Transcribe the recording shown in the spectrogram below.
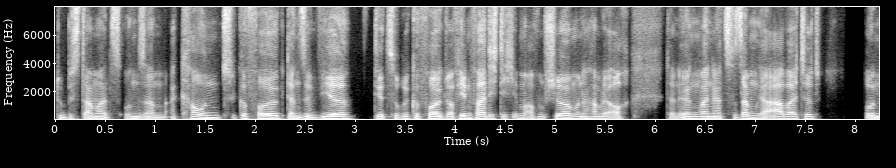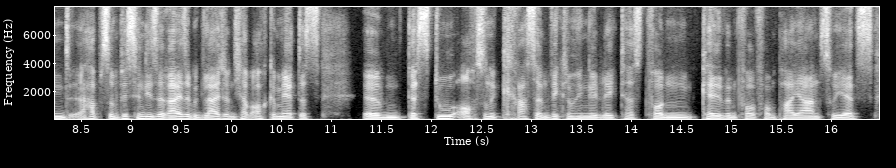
du bist damals unserem Account gefolgt, dann sind wir dir zurückgefolgt. Auf jeden Fall hatte ich dich immer auf dem Schirm und dann haben wir auch dann irgendwann ja zusammengearbeitet und habe so ein bisschen diese Reise begleitet und ich habe auch gemerkt, dass, ähm, dass du auch so eine krasse Entwicklung hingelegt hast von Kelvin vor, vor ein paar Jahren zu jetzt.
